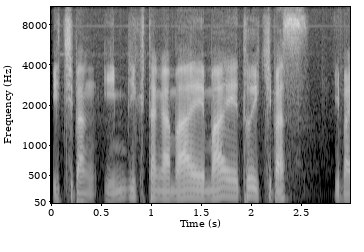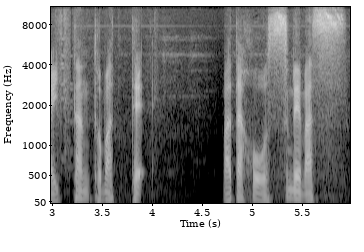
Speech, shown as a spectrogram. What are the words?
1番インビクタが前へ前へと行きます。今一旦止まってまた歩を進めます。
